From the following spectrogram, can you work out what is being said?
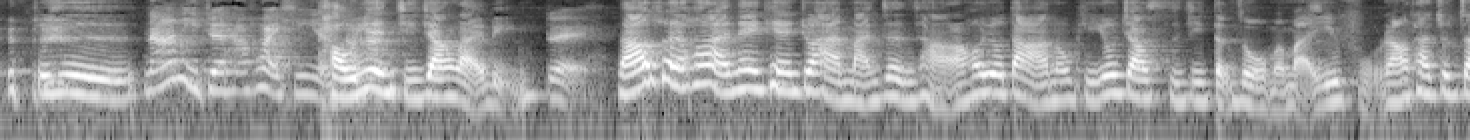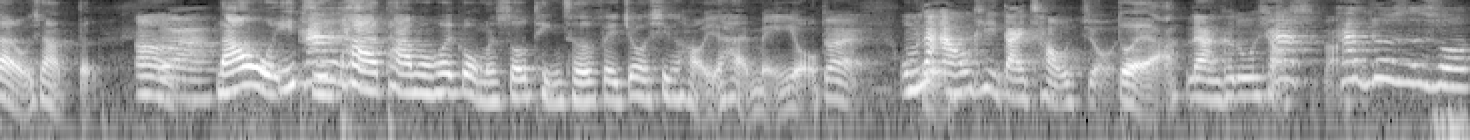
就是。然后你觉得他坏心眼，考验即将来临。对。然后所以后来那天就还蛮正常，然后又到阿 noki，又叫司机等着我们买衣服，然后他就在楼下等。嗯。然后我一直怕他们会跟我们收停车费，就幸好也还没有。对。我们在 Anoki 待超久。对啊。两个多小时吧。他就是说。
